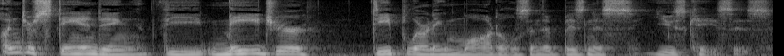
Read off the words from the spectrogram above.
understanding the major deep learning models and their business use cases.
